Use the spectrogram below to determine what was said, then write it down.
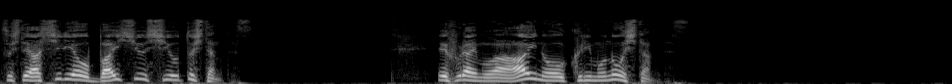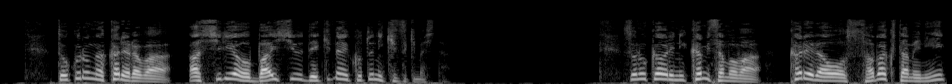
そしてアッシリアを買収しようとしたのです。エフライムは愛の贈り物をしたのです。ところが彼らはアッシリアを買収できないことに気づきました。その代わりに神様は彼らを裁くために、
